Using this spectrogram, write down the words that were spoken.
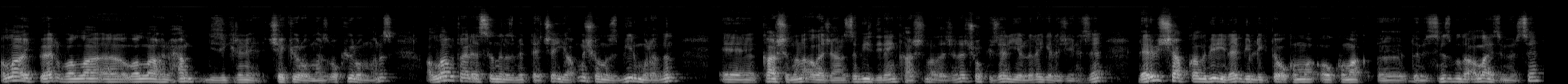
Allahu Ekber, vallahi, e, vallahül hamd zikrini çekiyor olmanız, okuyor olmanız, Allahu Teala sığındığınız müddetçe yapmış olduğunuz bir muradın e, karşılığını alacağınıza, bir dileğin karşılığını alacağınıza çok güzel yerlere geleceğinize, derviş şapkalı biriyle birlikte okuma, okumak e, demişsiniz. Bu da Allah izin verirse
